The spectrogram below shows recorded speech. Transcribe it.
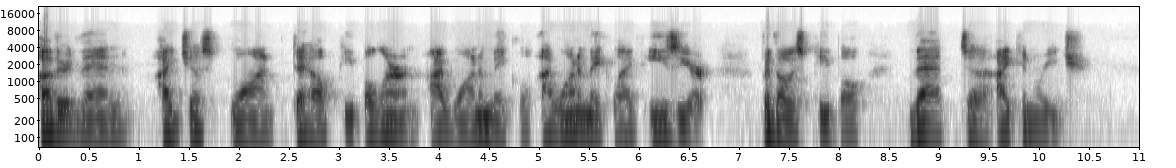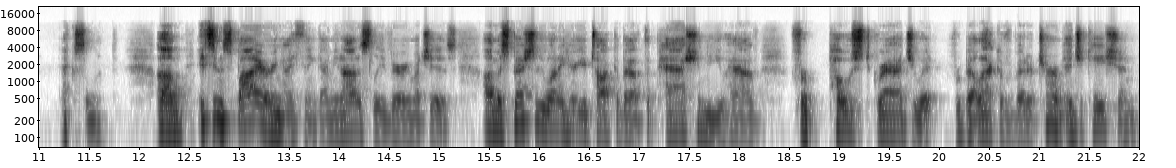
other than I just want to help people learn. I want to make I want to make life easier for those people that uh, I can reach. Excellent. Um, it's inspiring, I think. I mean, honestly, very much is. Um, especially when I hear you talk about the passion that you have for postgraduate, for lack of a better term, education.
